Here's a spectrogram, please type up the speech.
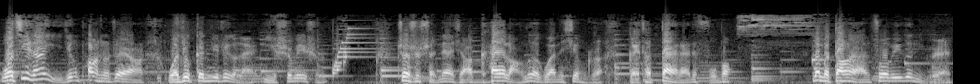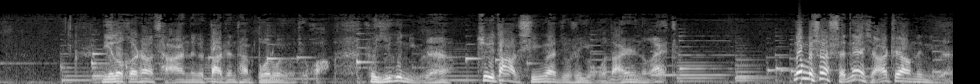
我既然已经胖成这样了，我就根据这个来，以食为食。这是沈殿霞开朗乐观的性格给她带来的福报。那么当然，作为一个女人。尼罗河上惨案那个大侦探波洛有句话说：“一个女人啊，最大的心愿就是有个男人能爱她。”那么像沈殿霞这样的女人，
